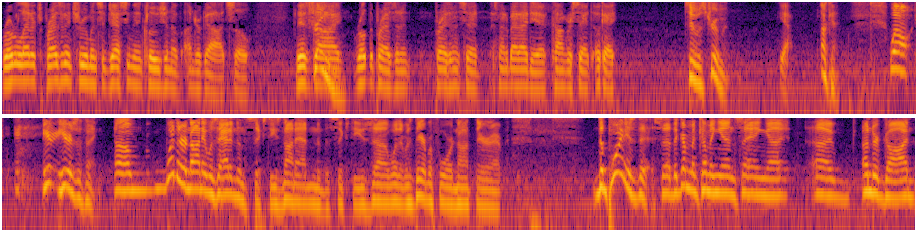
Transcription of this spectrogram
wrote a letter to President Truman suggesting the inclusion of Under God. So this Truman. guy wrote the president. The president said, that's not a bad idea. Congress said, okay. So it was Truman. Yeah. Okay. Well, here, here's the thing. Um, whether or not it was added in the 60s, not added in the 60s, uh, whether it was there before, not there. The point is this: uh, the government coming in saying, uh, uh, "Under God,"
